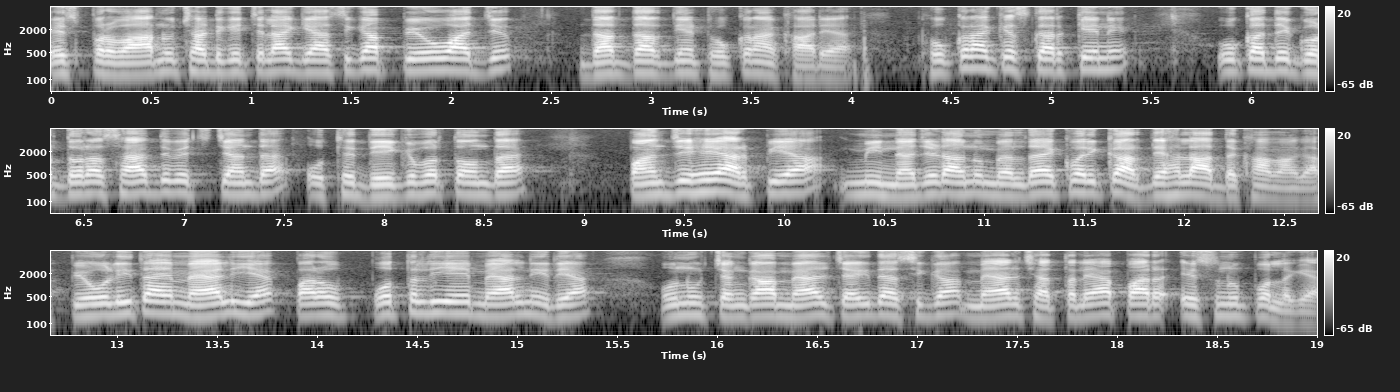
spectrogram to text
ਇਸ ਪਰਿਵਾਰ ਨੂੰ ਛੱਡ ਕੇ ਚਲਾ ਗਿਆ ਸੀਗਾ। ਪਿਓ ਅੱਜ ਦਰ ਦਰ ਦੀਆਂ ਠੋਕਰਾਂ ਖਾ ਰਿਹਾ। ਠੋਕਰਾਂ ਕਿਸ ਕਰਕੇ ਨੇ? ਉਹ ਕਦੇ ਗੁਰਦੁਆਰਾ ਸਾਹਿਬ ਦੇ ਵਿੱਚ ਜਾਂਦਾ ਉੱਥੇ ਦੇਗ ਵਰਤਾਉਂਦਾ ਹੈ। 5000 ਰੁਪਇਆ ਮਹੀਨਾ ਜਿਹੜਾ ਉਹਨੂੰ ਮਿਲਦਾ ਇੱਕ ਵਾਰੀ ਘਰ ਦੇ ਹਾਲਾਤ ਦਿਖਾਵਾਂਗਾ। ਪਿਓ ਲਈ ਤਾਂ ਇਹ ਮਹਿਲ ਹੀ ਹੈ, ਪਰ ਉਹ ਪੁੱਤ ਲਈ ਇਹ ਮਹਿਲ ਨਹੀਂ ਰਿਹਾ। ਉਹਨੂੰ ਚੰਗਾ ਮਹਿਲ ਚਾਹੀਦਾ ਸੀਗਾ, ਮਹਿਲ ਛੱਤ ਲਿਆ, ਪਰ ਇਸ ਨੂੰ ਭੁੱਲ ਗਿਆ।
